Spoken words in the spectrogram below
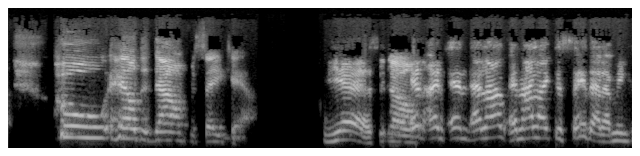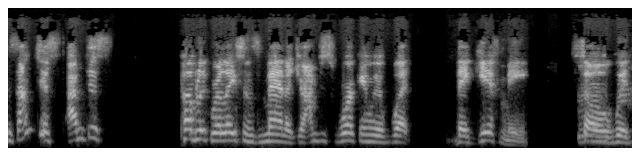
who held it down for SACAM. Yes. You know, And and and, and I and I like to say that. I mean, because I'm just I'm just public relations manager. I'm just working with what they give me. So Mm-hmm. with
